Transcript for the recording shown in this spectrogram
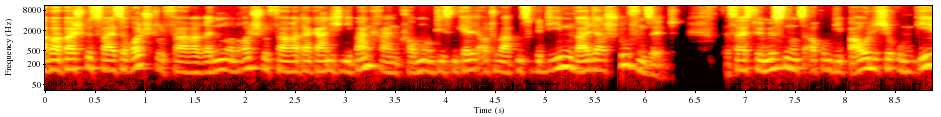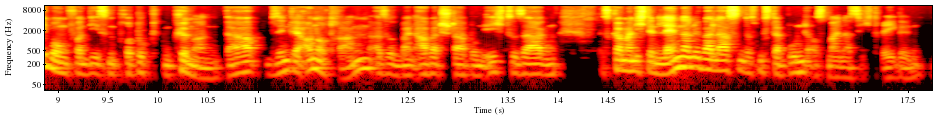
aber beispielsweise Rollstuhlfahrerinnen und Rollstuhlfahrer da gar nicht in die Bank reinkommen, um diesen Geldautomaten zu bedienen, weil da Stufen sind. Das heißt, wir müssen uns auch um die bauliche Umgebung von diesen Produkten kümmern. Da sind wir auch noch dran, also mein Arbeitsstab und ich, zu sagen, das kann man nicht den Ländern überlassen, das muss der Bund aus meiner Sicht regeln.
